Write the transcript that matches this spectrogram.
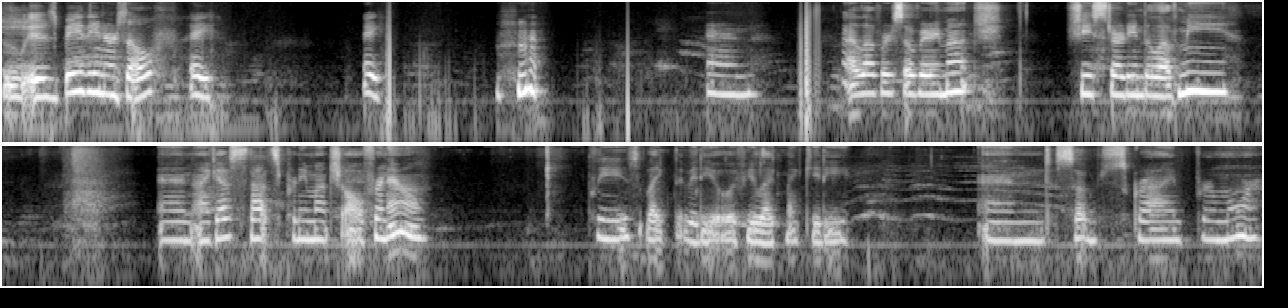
Who is bathing herself. Hey. Hey. and I love her so very much. She's starting to love me. And I guess that's pretty much all for now. Please like the video if you like my kitty and subscribe for more.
